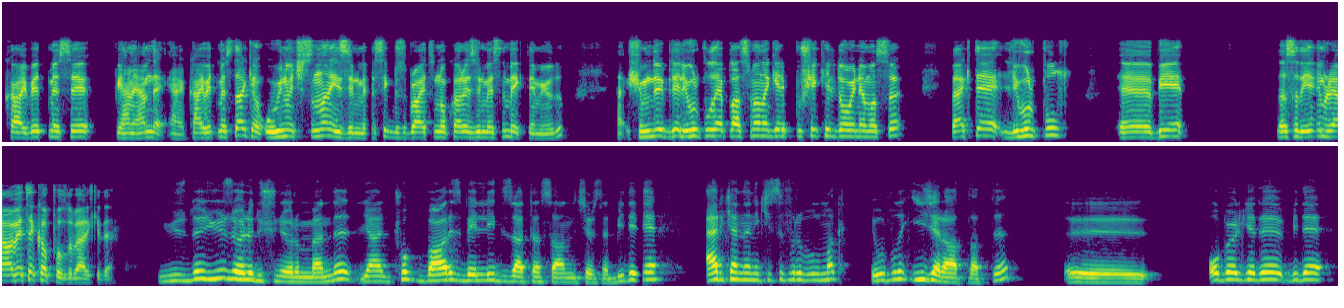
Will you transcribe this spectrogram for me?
kaybetmesi yani hem de yani kaybetmesi derken oyun açısından ezilmesi. Biz Brighton'ın o kadar ezilmesini beklemiyorduk. Şimdi bir de Liverpool deplasmana gelip bu şekilde oynaması belki de Liverpool e, bir nasıl diyelim rehavete kapıldı belki de. Yüzde yüz öyle düşünüyorum ben de. Yani çok bariz belliydi zaten sahanın içerisinde. Bir de erkenden 2-0'ı bulmak Liverpool'u iyice rahatlattı. Ee, o bölgede bir de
